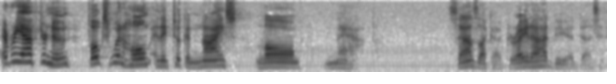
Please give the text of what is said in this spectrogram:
Every afternoon, folks went home and they took a nice long nap. Sounds like a great idea, doesn't it?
